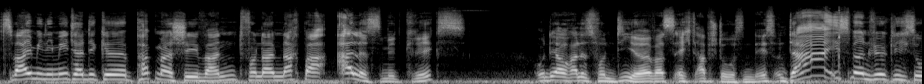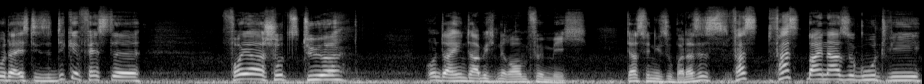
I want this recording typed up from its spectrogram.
2 mm dicke Pappmaché-Wand von deinem Nachbar alles mitkriegst und ja auch alles von dir, was echt abstoßend ist. Und da ist man wirklich so, da ist diese dicke, feste Feuerschutztür und dahinter habe ich einen Raum für mich. Das finde ich super. Das ist fast, fast beinahe so gut wie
